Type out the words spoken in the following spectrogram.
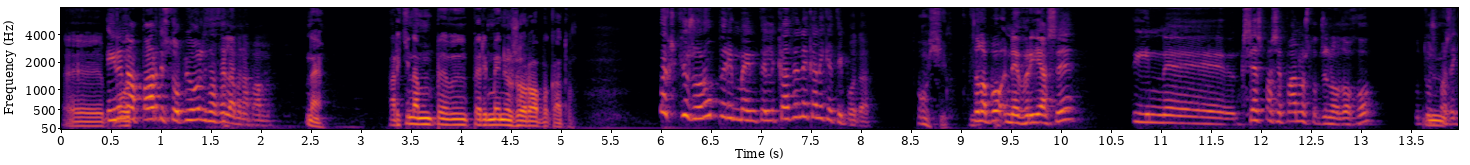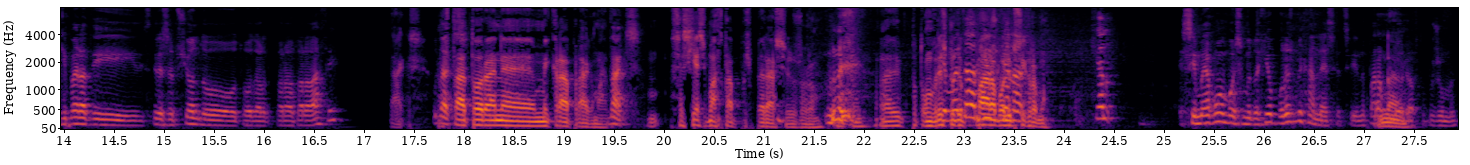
Ε, Είναι μπο- ένα πάρτι στο οποίο όλοι θα θέλαμε να πάμε. Ναι. Αρκεί να μην πε- περιμένει ο Ζωρό από κάτω. Εντάξει, και ο Ζωρό που περιμένει τελικά δεν έκανε και τίποτα. Όχι. Θέλω να πω, νευρίασε, την ε, ξέσπασε πάνω στον ξενοδόχο που τους σπάσε εκεί πέρα τη, στη ρεσεψιόν το, το, το, το, το ραφτάκι. Εντάξει. Εντάξει. Αυτά τώρα είναι μικρά πράγματα. Εντάξει. Σε σχέση με αυτά που έχει περάσει ο Ζωρό. δηλαδή που τον Και βρίσκω και μετά πάρα αρχίζει πολύ και να- ψύχρωμο. Και αν- Συμμέ- Έχουμε συμμετοχή από πολλές μηχανές, έτσι. Είναι πάρα Ναι. πολύ ωραίο αυτό που ζούμε.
